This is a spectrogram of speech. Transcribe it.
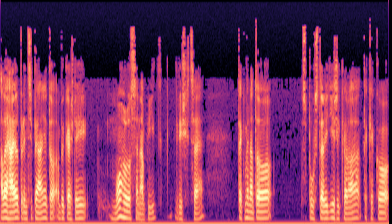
ale hájil principiálně to, aby každý mohl se napít, když chce, tak mi na to spousta lidí říkala, tak jako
